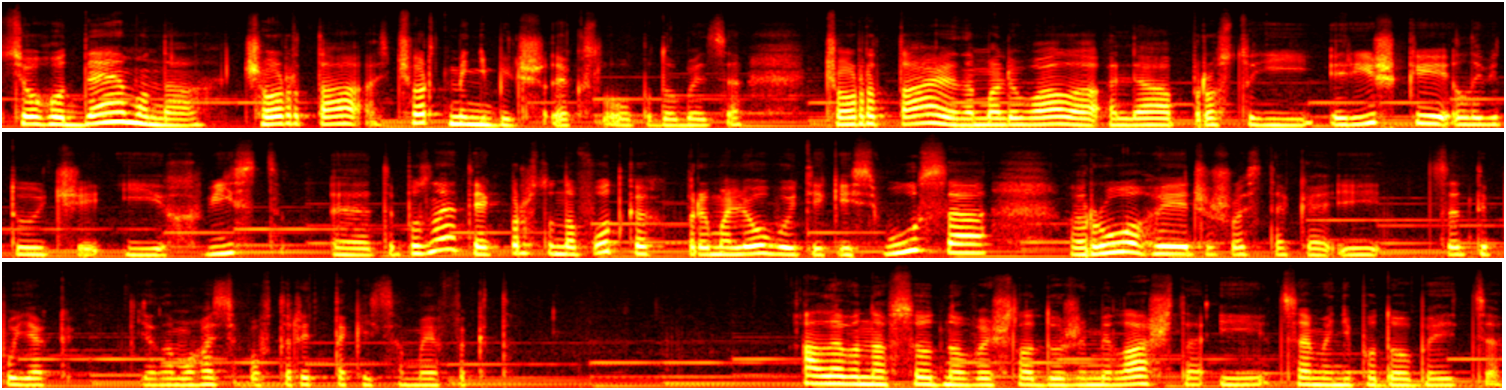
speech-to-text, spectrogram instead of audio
цього демона, чорта, чорт мені більше, як слово подобається. Чорта я намалювала аля просто її ріжки левітуючі і хвіст. Е, Типу, знаєте, як просто на фотках примальовують якісь вуса, роги чи щось таке. І це, типу, як я намагаюся повторити такий самий ефект. Але вона все одно вийшла дуже мілашта, і це мені подобається.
